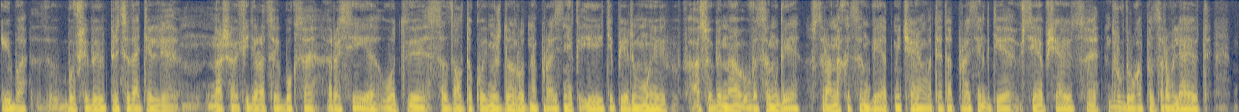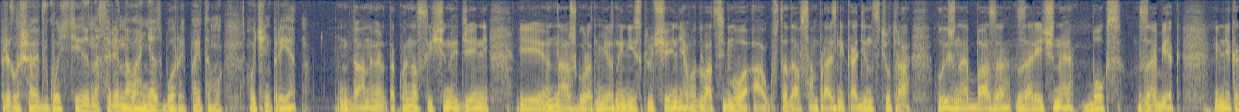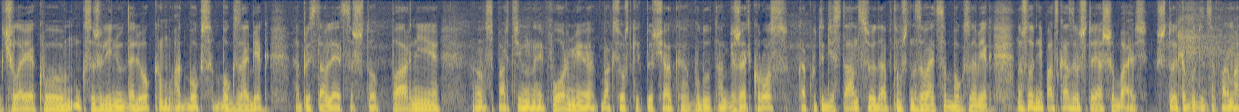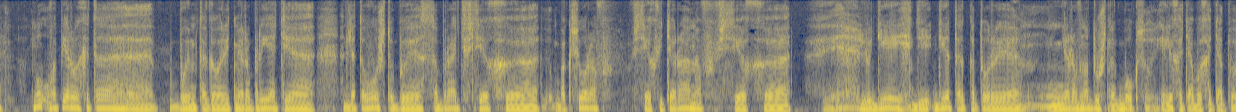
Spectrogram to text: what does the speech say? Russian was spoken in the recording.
ИБА, бывший председатель нашей Федерации бокса России, вот э, создал такой международный праздник, и теперь мы, особенно в СНГ, в странах СНГ, отмечаем вот этот праздник, где все общаются, друг друга поздравляют, приглашают в гости на соревнования, сборы, поэтому очень приятно. Да, наверное, такой насыщенный день. И наш город Мирный не исключение. Вот 27 августа, да, в сам праздник, 11 утра. Лыжная база Заречная, бокс забег. И мне, как человеку, ну, к сожалению, далекому от бокса, бокс-забег, представляется, что парни в спортивной форме, в боксерских перчатках будут там бежать кросс, какую-то дистанцию, да, потому что называется бокс-забег. Но что-то мне подсказывает, что я ошибаюсь. Что это будет за формат? Ну, во-первых, это, э, так говорить, мероприятие для того, чтобы собрать всех э, боксеров, всех ветеранов, всех э, людей, деток, которые неравнодушны к боксу или хотя бы хотят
